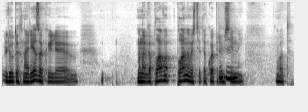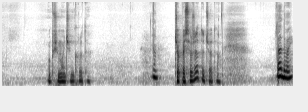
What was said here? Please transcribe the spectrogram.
лютых нарезок или многоплановости такой прям mm-hmm. сильной. Вот. В общем, очень круто. Да. Что, по сюжету что-то? Да, давай.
